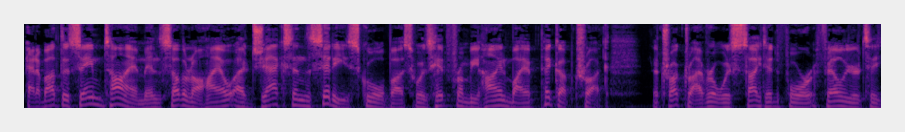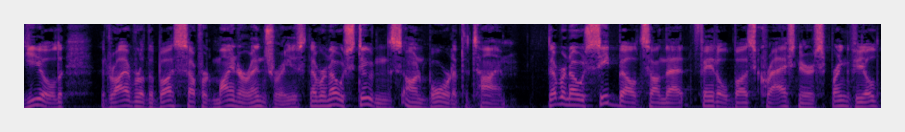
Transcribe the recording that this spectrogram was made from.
At about the same time in southern Ohio, a Jackson City school bus was hit from behind by a pickup truck. The truck driver was cited for failure to yield. The driver of the bus suffered minor injuries. There were no students on board at the time. There were no seatbelts on that fatal bus crash near Springfield.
